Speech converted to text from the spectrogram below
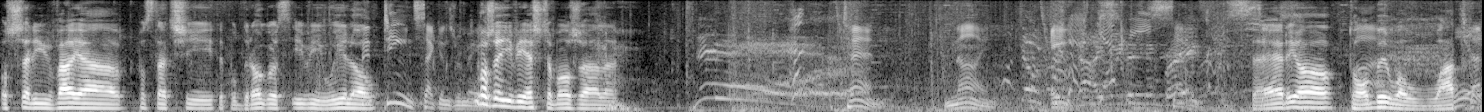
ostrzeliwania postaci typu Drogos, Eevee, Willow. 15 seconds remaining. Może Eevee jeszcze może, ale... 10, 9, 8, 7, Serio? To było łatwe?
